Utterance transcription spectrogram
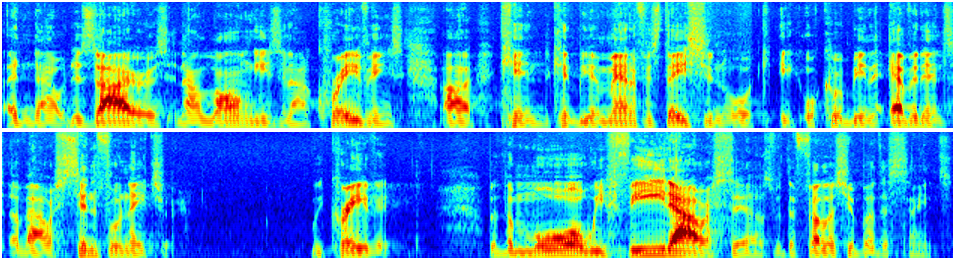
and our desires and our longings and our cravings uh, can, can be a manifestation or, or could be an evidence of our sinful nature. We crave it. But the more we feed ourselves with the fellowship of the saints,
